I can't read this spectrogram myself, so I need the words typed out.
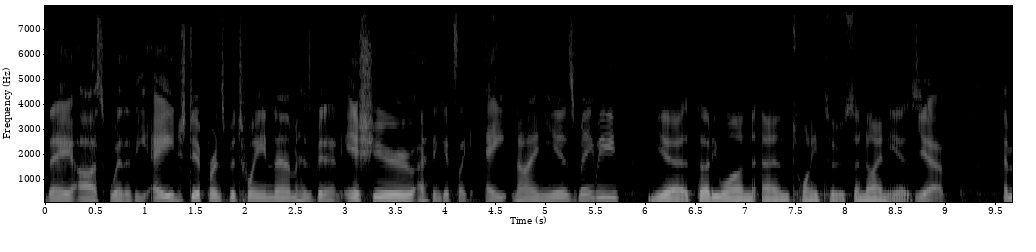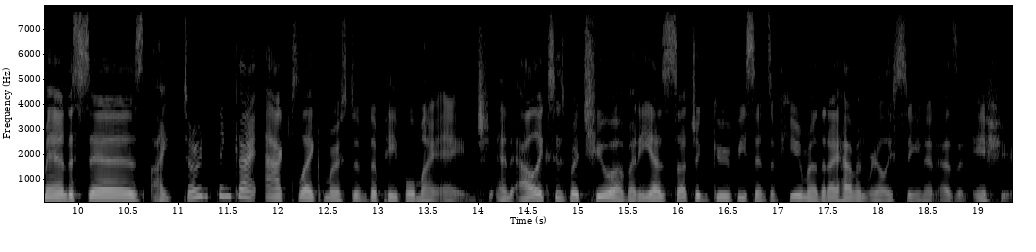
they ask whether the age difference between them has been an issue. I think it's like eight, nine years, maybe. Yeah, 31 and 22, so nine years. Yeah. Amanda says, I don't think I act like most of the people my age. And Alex is mature, but he has such a goofy sense of humor that I haven't really seen it as an issue.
